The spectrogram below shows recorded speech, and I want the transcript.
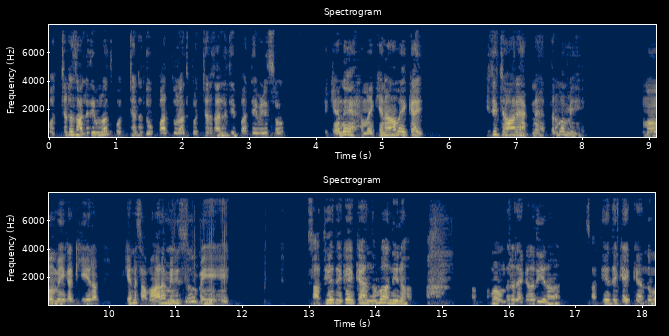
කොච්චර සල්ලි තිබුණත් කොච්චර දුප්පත් වුණත් කොච්චර සල්ලි තිබ්බත් මේ මිනිස්සු ඒ කියන්නේ හැම කෙනාම එකයි. කිසි චාරයක් නැහැ. ඇත්තටම මේ මම මේක කියන කියන්නේ සමහර මිනිස්සු මේ සතිය දෙක එක ඇඳුම අඳිනවා. මම හොඳට දැකලා තියෙනවා. සතිය දෙක එක ඇඳුම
